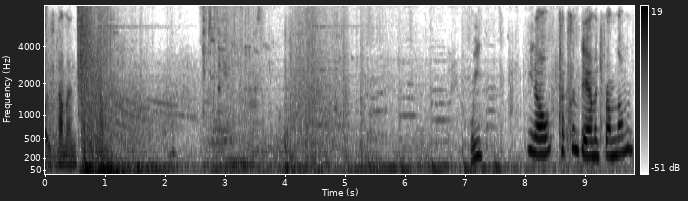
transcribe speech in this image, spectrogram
Oh, he's coming. He's coming. We, you know, took some damage from them.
